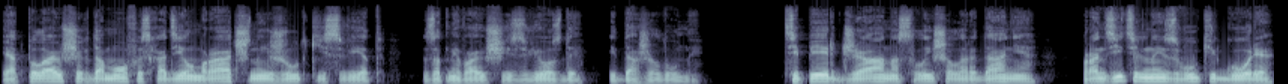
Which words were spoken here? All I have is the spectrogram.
и от пылающих домов исходил мрачный жуткий свет, затмевающий звезды и даже луны. Теперь Джиана слышала рыдания, пронзительные звуки горя,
